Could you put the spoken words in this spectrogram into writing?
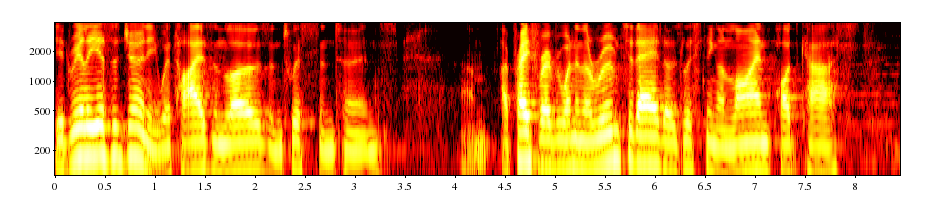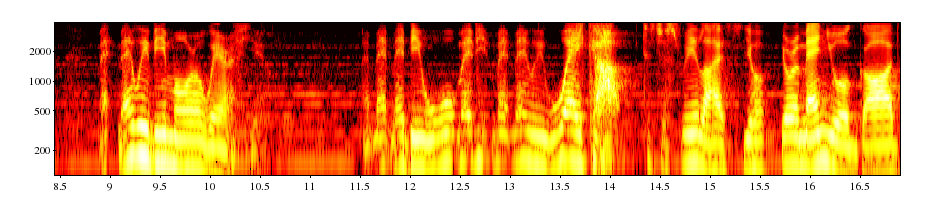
it really is a journey with highs and lows and twists and turns. Um, I pray for everyone in the room today, those listening online, podcast. May, may we be more aware of you. May, maybe, maybe, may we wake up to just realize you're, you're Emmanuel, God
